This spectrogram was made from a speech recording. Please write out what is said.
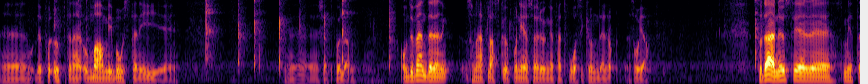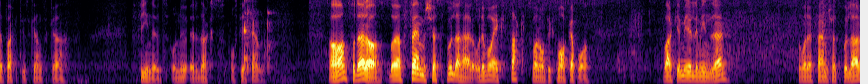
Eh, det får upp den här umami-boosten i eh, köttbullen. Om du vänder en sån här flaska upp och ner så är det ungefär två sekunder soja. Så där, nu ser eh, smeten faktiskt ganska fin ut och nu är det dags att steka den. Ja, så där då. Då har jag fem köttbullar här och det var exakt vad de fick smaka på. Varken mer eller mindre. Så var det fem köttbullar.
